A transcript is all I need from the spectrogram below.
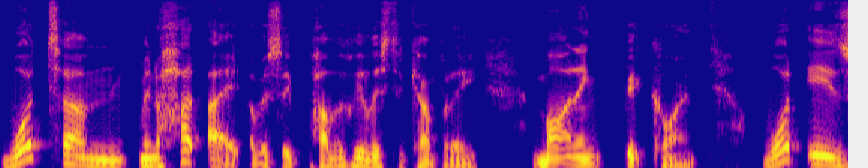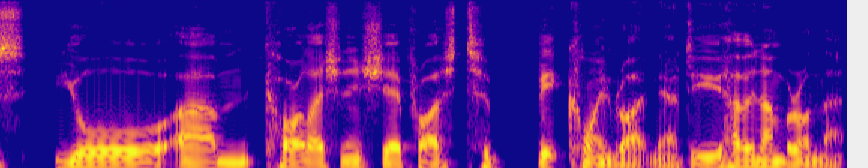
what um, I mean, Hut Eight, obviously publicly listed company mining Bitcoin. What is your um, correlation in share price to Bitcoin right now? Do you have a number on that?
